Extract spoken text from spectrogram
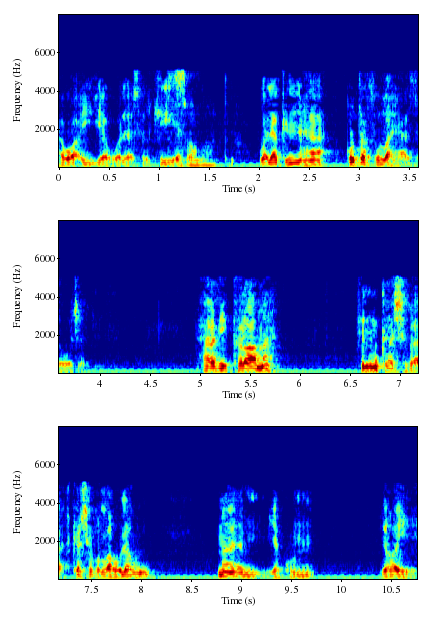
هوائية ولا سلكية ولكنها قدرة الله عز وجل. هذه كرامة في المكاشفات كشف الله له ما لم يكن لغيره.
